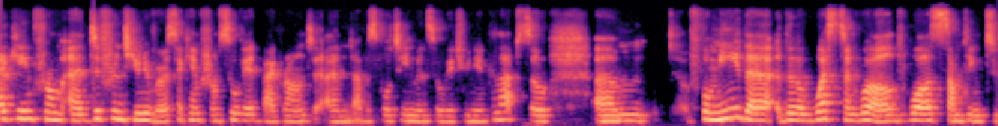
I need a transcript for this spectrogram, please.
I came from a different universe. I came from Soviet background, and I was 14 when Soviet Union collapsed. So. Um, for me, the the Western world was something to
